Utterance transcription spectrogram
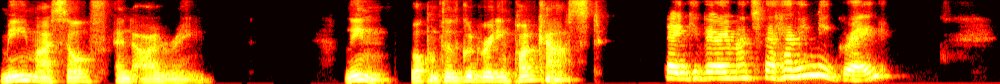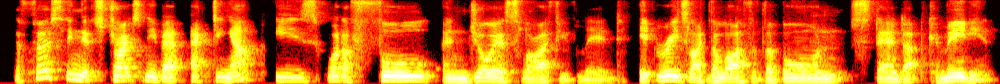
Me, Myself, and Irene. Lynne, welcome to the Good Reading Podcast. Thank you very much for having me, Greg. The first thing that strikes me about acting up is what a full and joyous life you've led. It reads like the life of a born stand up comedian.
